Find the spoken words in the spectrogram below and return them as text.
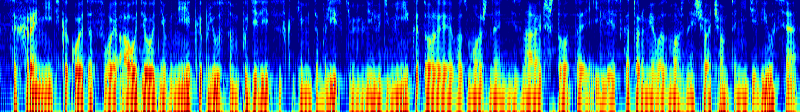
сохранить какой-то свой аудиодневник и плюсом поделиться с какими-то близкими мне людьми, которые, возможно, не знают что-то или с которыми я, возможно, еще о чем-то не делился.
